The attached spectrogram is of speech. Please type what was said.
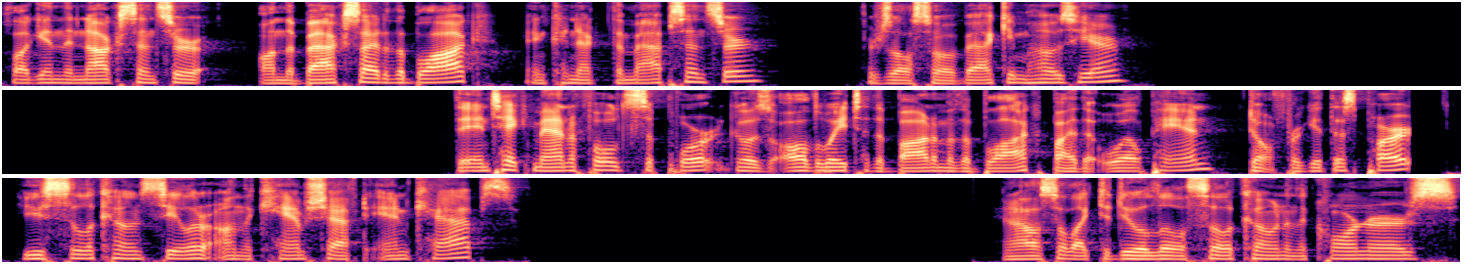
Plug in the knock sensor on the back side of the block and connect the map sensor. There's also a vacuum hose here. The intake manifold support goes all the way to the bottom of the block by the oil pan. Don't forget this part. Use silicone sealer on the camshaft end caps. And I also like to do a little silicone in the corners,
